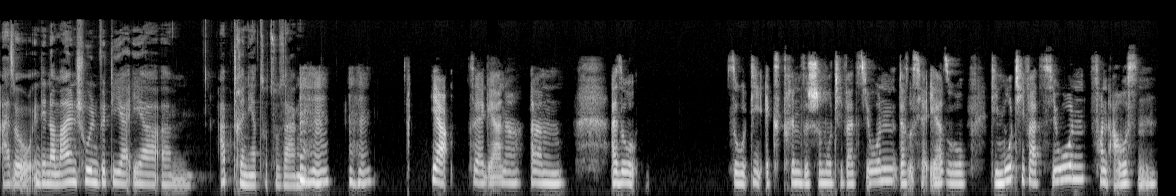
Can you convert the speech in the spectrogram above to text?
also in den normalen Schulen wird die ja eher ähm, abtrainiert sozusagen. Mhm. Mhm. Ja, sehr gerne. Ähm, also so die extrinsische Motivation, das ist ja eher so die Motivation von außen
